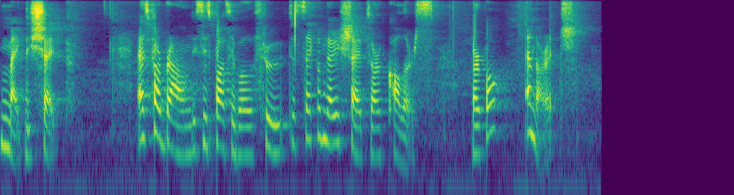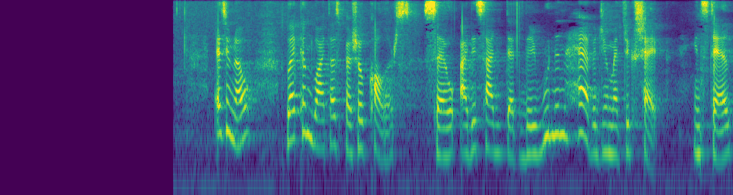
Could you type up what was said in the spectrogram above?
make this shape. As for brown, this is possible through two secondary shapes or colors, purple and orange. As you know, black and white are special colors, so I decided that they wouldn't have a geometric shape, instead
